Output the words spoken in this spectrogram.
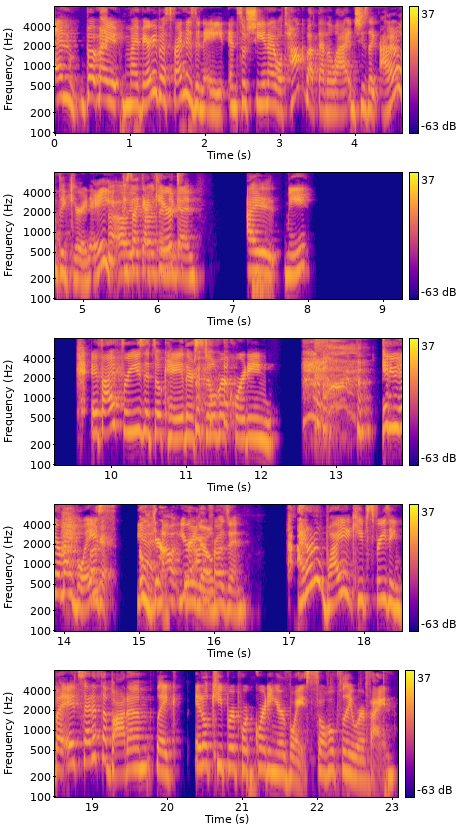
And but my my very best friend is an eight. And so she and I will talk about that a lot. And she's like, I don't think you're an eight. Because like I frozen care again. I me. If I freeze, it's okay. They're still recording. Can you hear my voice? Okay. Oh, Yeah, yeah. now you're you go. unfrozen. I don't know why it keeps freezing, but it said at the bottom, like it'll keep recording your voice. So hopefully we're fine.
